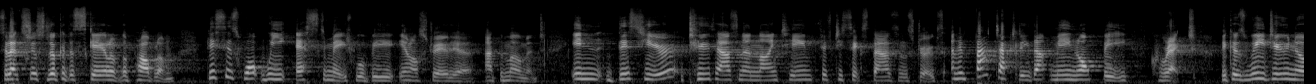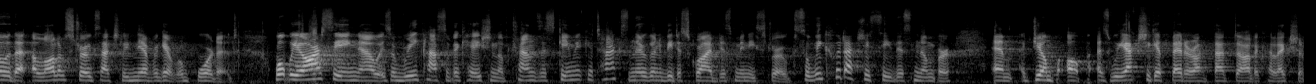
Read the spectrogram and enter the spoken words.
So let's just look at the scale of the problem. This is what we estimate will be in Australia at the moment. In this year, 2019, 56,000 strokes. And in fact, actually, that may not be correct because we do know that a lot of strokes actually never get reported. What we are seeing now is a reclassification of transient ischemic attacks, and they're going to be described as mini strokes. So we could actually see this number um, jump up as we actually get better at that data collection.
